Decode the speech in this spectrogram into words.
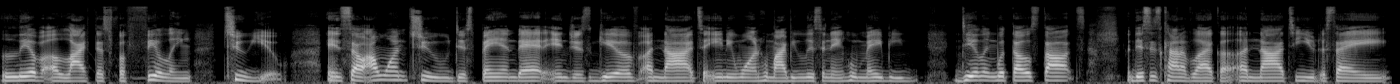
live a life that's fulfilling to you. And so i want to disband that and just give a nod to anyone who might be listening who may be dealing with those thoughts. This is kind of like a, a nod to you to say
